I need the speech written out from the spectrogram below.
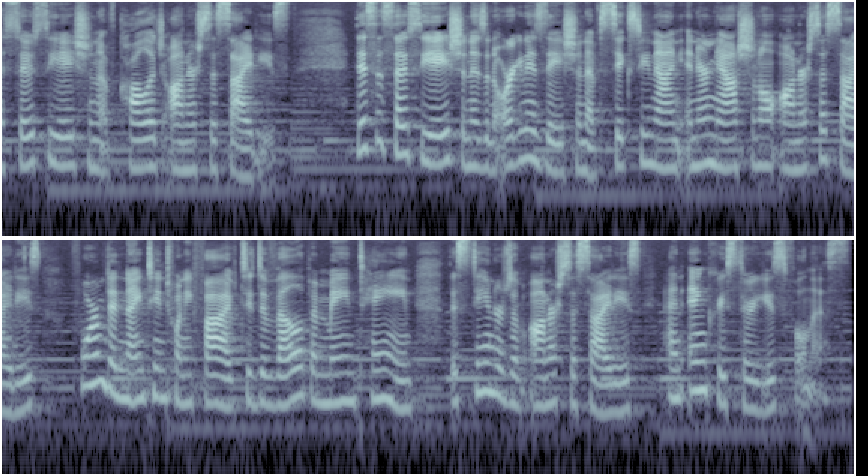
Association of College Honor Societies. This association is an organization of 69 international honor societies formed in 1925 to develop and maintain the standards of honor societies and increase their usefulness.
